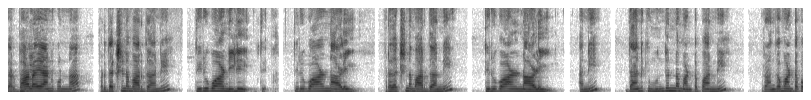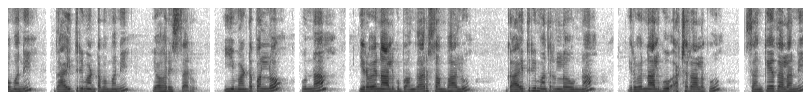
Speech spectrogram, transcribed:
గర్భాలయానికి ఉన్న ప్రదక్షిణ మార్గాన్ని తిరువాణిలి తి- తిరువాణాళి ప్రదక్షిణ మార్గాన్ని తిరువాణాళి అని దానికి ముందున్న మంటపాన్ని రంగమంటపమని గాయత్రి మంటపమని వ్యవహరిస్తారు. ఈ మంటపంలో ఉన్న ఇరవై నాలుగు బంగారు స్తంభాలు గాయత్రి మంత్రంలో ఉన్న ఇరవై నాలుగు అక్షరాలకు సంకేతాలని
